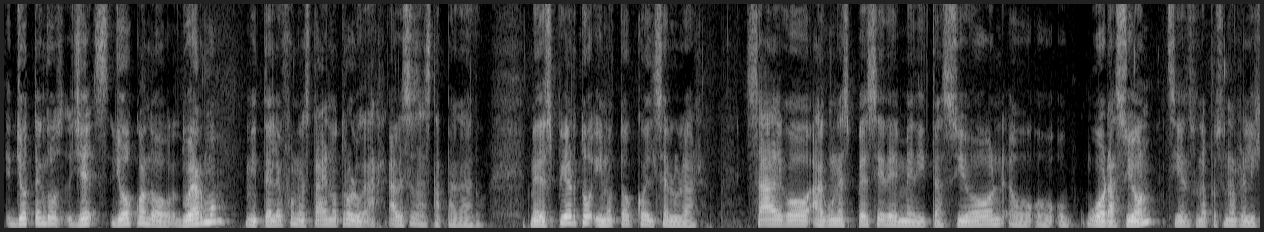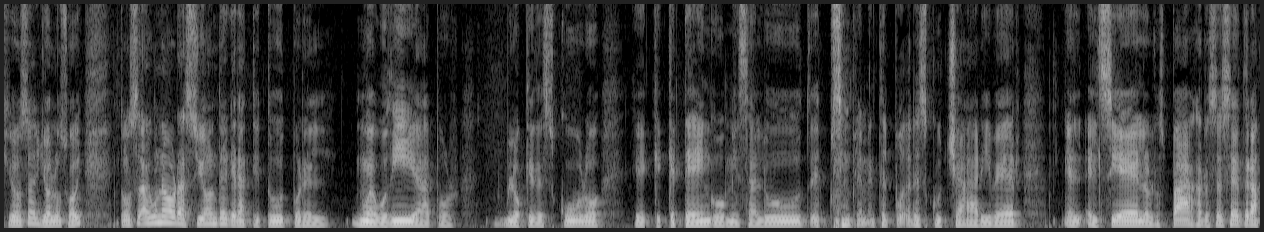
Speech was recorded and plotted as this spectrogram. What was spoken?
yo tengo, yo cuando duermo, mi teléfono está en otro lugar, a veces hasta apagado. Me despierto y no toco el celular. Salgo, hago una especie de meditación o, oración. Si eres una persona religiosa, yo lo soy. Entonces hago una oración de gratitud por el nuevo día, por lo que descubro que, tengo, mi salud, eh, simplemente el poder escuchar y ver el, cielo, los pájaros, etc.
